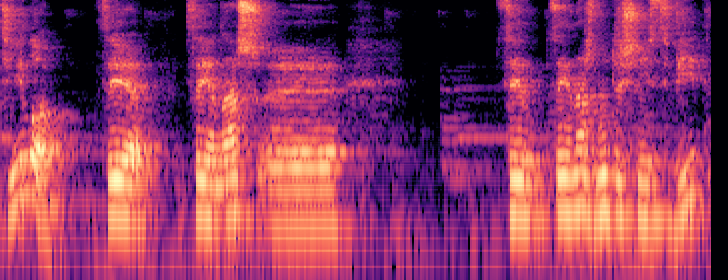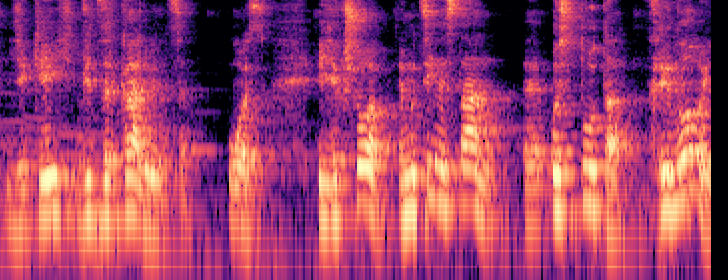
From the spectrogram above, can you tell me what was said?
тіло це, це є наш. Е, це, це є наш внутрішній світ, який відзеркалюється. Ось. І якщо емоційний стан е, ось тут хріновий,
